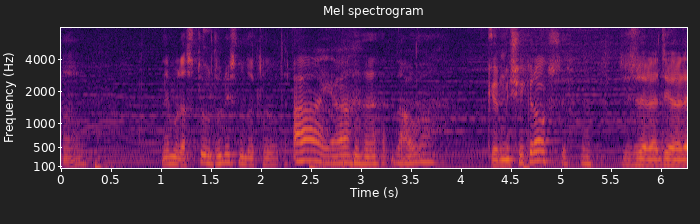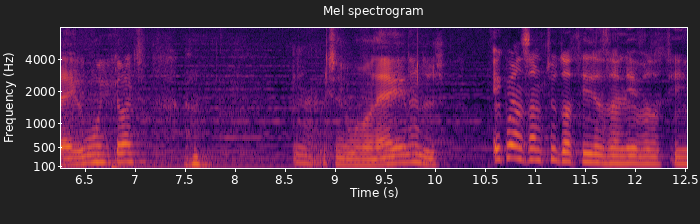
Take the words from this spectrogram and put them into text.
Ja. Nee, maar dat stoer doen is naar de kloten. Ah ja, dat wel. Ik heb me gekraakt. zeg. Die zijn die eigen gewoon gekraakt. Ja. Ik ben gewoon mijn eigen, hè, dus. Ik wens hem toe dat hij in zijn leven dat hij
